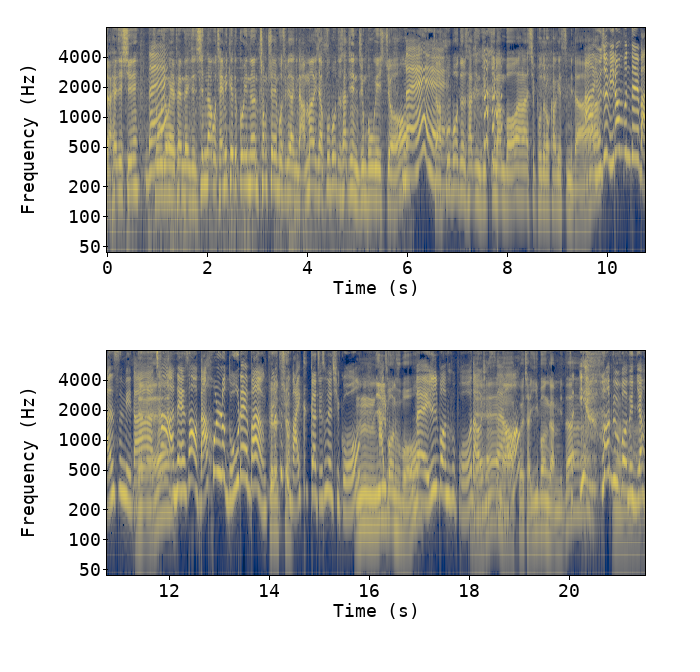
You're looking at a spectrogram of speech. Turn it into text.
자, 혜지 씨. 네. 조우종의 FM댕진 신나고 재밌게 듣고 있는 청취자의 모습이 담긴 안마의자 후보들 사진 지금 보고 계시죠? 네. 자, 후보들 사진 느낌 한번 하나씩 보도록 하겠습니다. 아, 요즘 이런 분들 많습니다. 네. 차 안에서 나 홀로 노래방, 블루투스 그렇죠. 마이크까지 손에 쥐고. 음, 아주- 1번 후보. 네, 1번 후보 나오셨어요. 네, 나왔고요. 자, 2번 갑니다. 1번 후보는요.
